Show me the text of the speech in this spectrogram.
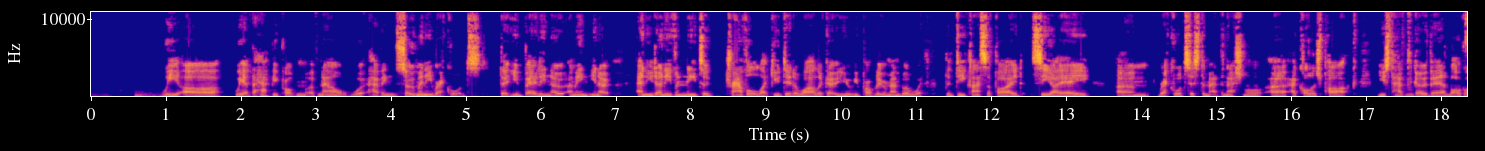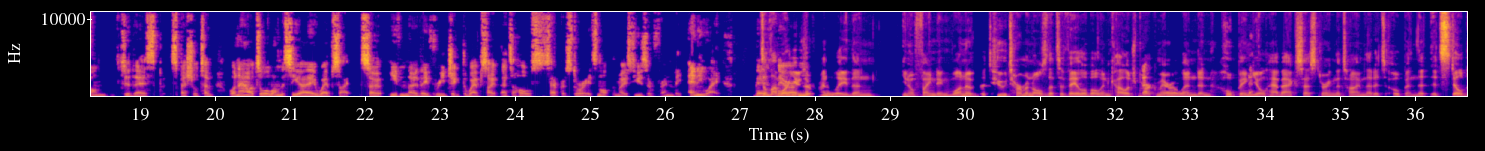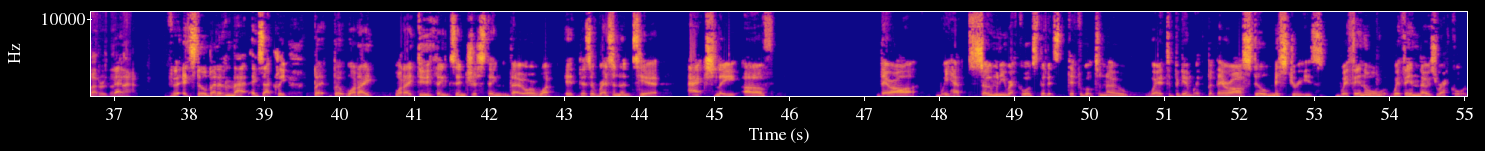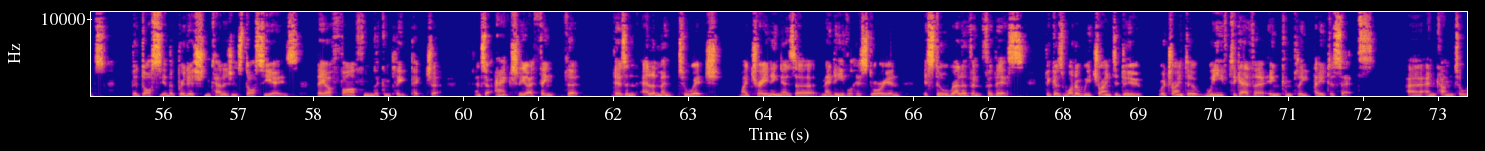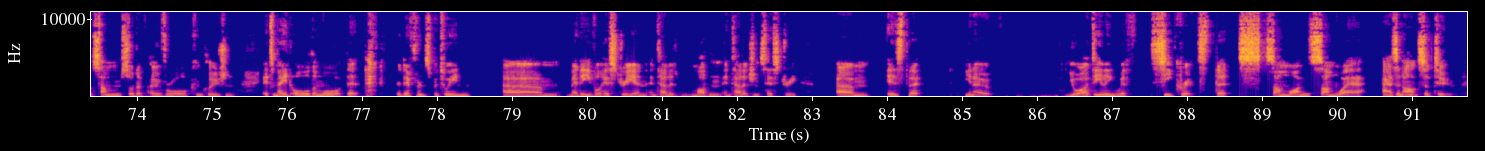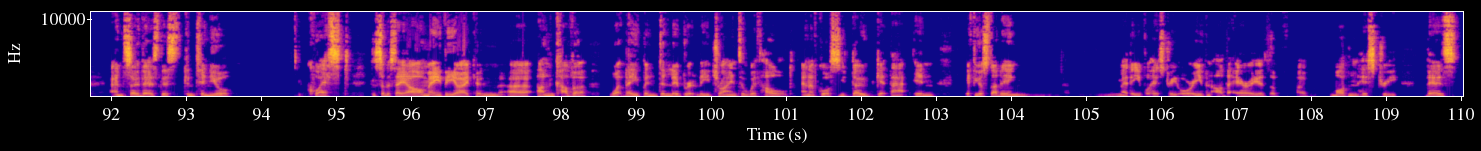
we are we have the happy problem of now having so many records that you barely know. I mean, you know, and you don't even need to travel like you did a while ago. You, you probably remember with the declassified CIA um, record system at the National uh, at College Park. You used to have mm-hmm. to go there, log on to their sp- special term. Well, now it's all on the CIA website. So even though they've rejigged the website, that's a whole separate story. It's not the most user friendly. Anyway, it's a lot more user friendly than you know finding one of the two terminals that's available in College Park, that, Maryland, and hoping that, you'll have access during the time that it's open. That it's still better than that, that. It's still better than that, exactly. But but what I what I do think is interesting though, or what it, there's a resonance here actually of there are we have so many records that it's difficult to know where to begin with, but there are still mysteries within all within those records. The dossier, the British intelligence dossiers, they are far from the complete picture. And so, actually, I think that there's an element to which my training as a medieval historian is still relevant for this. Because what are we trying to do? We're trying to weave together incomplete data sets uh, and come to some sort of overall conclusion. It's made all the more that the difference between um, medieval history and intelli- modern intelligence history um, is that you know you are dealing with secrets that someone somewhere has an answer to. And so there's this continual quest to sort of say, oh, maybe I can uh, uncover what they've been deliberately trying to withhold. And of course, you don't get that in if you're studying medieval history or even other areas of, of modern history. There's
